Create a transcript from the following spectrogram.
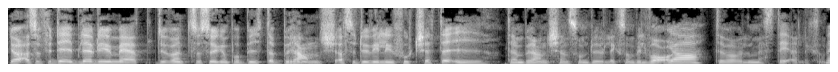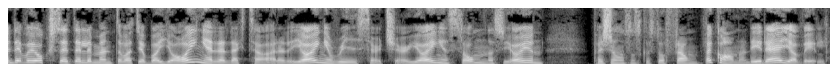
Ja, alltså för dig blev det ju med att du var inte så sugen på att byta bransch. Alltså du ville ju fortsätta i den branschen som du liksom vill vara. Ja. Det var väl mest det liksom. Men det var ju också ett element av att jag bara, jag är ingen redaktör eller jag är ingen researcher, jag är ingen sån. Alltså jag är ju en person som ska stå framför kameran, det är det jag vill.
